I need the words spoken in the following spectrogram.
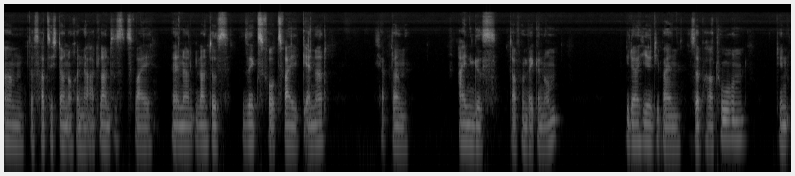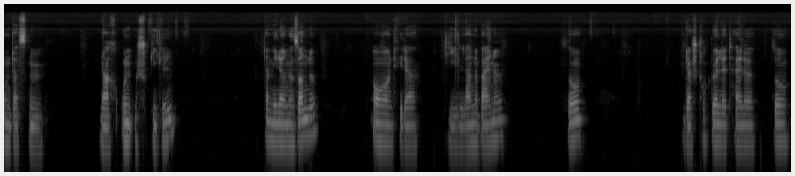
Ähm, das hat sich dann auch in der Atlantis 2, äh, in der Atlantis 6 V2 geändert. Ich habe dann einiges davon weggenommen. Wieder hier die beiden Separatoren, den untersten nach unten spiegeln. Dann wieder eine Sonde und wieder die Landebeine. So. Wieder strukturelle Teile. So.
